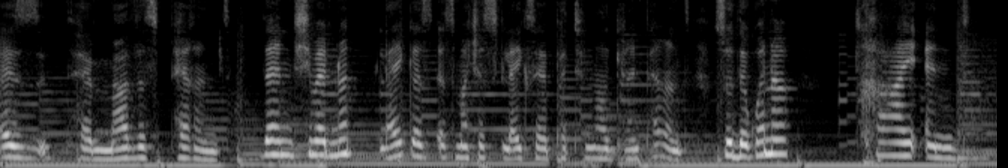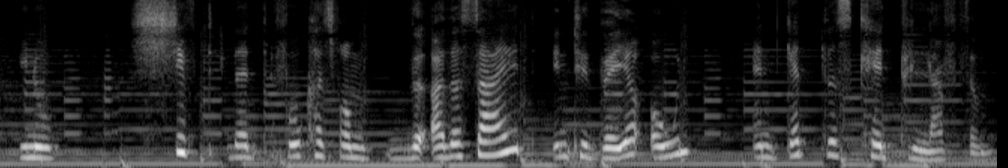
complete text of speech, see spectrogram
as her mother's parents, then she might not like us as much as likes her paternal grandparents. So they're gonna try and, you know, shift that focus from the other side into their own and get this kid to love them.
